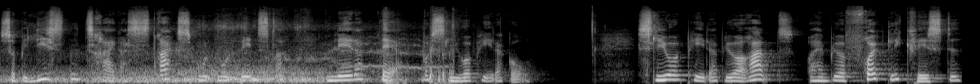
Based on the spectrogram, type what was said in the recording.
så bilisten trækker straks ud mod venstre, netop der, hvor Sliver Peter går. Sliver Peter bliver ramt, og han bliver frygtelig kvæstet,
